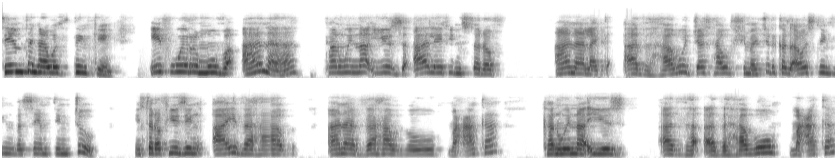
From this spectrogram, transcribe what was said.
Same thing I was thinking. If we remove Anna, can we not use Alif instead of Anna, like adhabu, just how she mentioned, because I was thinking the same thing too. Instead of using I dhahab, ana dhahabu ma'aka, can we not use adh- adhabu ma'aka?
